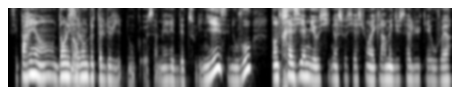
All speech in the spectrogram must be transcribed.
C'est pas rien hein, dans les Non. salons de l'hôtel de ville. Donc euh, ça mérite d'être souligné, c'est nouveau. Dans le 13e, il y a aussi une association avec l'Armée du Salut qui est ouverte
